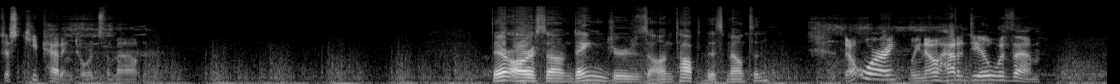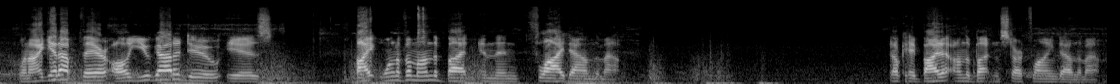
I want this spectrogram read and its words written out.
Just keep heading towards the mountain. There are some dangers on top of this mountain. Don't worry, we know how to deal with them. When I get up there, all you gotta do is bite one of them on the butt and then fly down the mountain. Okay, bite it on the butt and start flying down the mountain.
